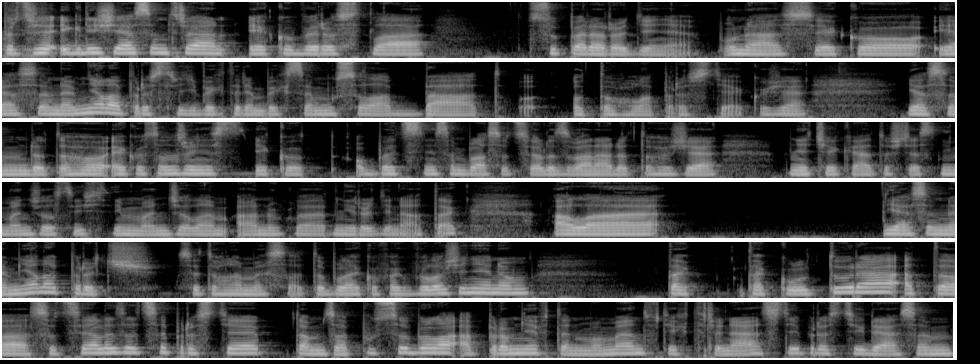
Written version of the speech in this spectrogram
Protože i když já jsem třeba jako vyrostla super rodině, u nás jako já jsem neměla prostředí, ve kterém bych se musela bát o, o tohle prostě, jakože já jsem do toho, jako samozřejmě jako obecně jsem byla socializovaná do toho, že mě čeká to šťastný manželství s tím manželem a nukleární rodina a tak, ale já jsem neměla proč si tohle myslet. To bylo jako fakt vyloženě jenom ta, ta kultura a ta socializace prostě tam zapůsobila a pro mě v ten moment, v těch třinácti prostě, kde já jsem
